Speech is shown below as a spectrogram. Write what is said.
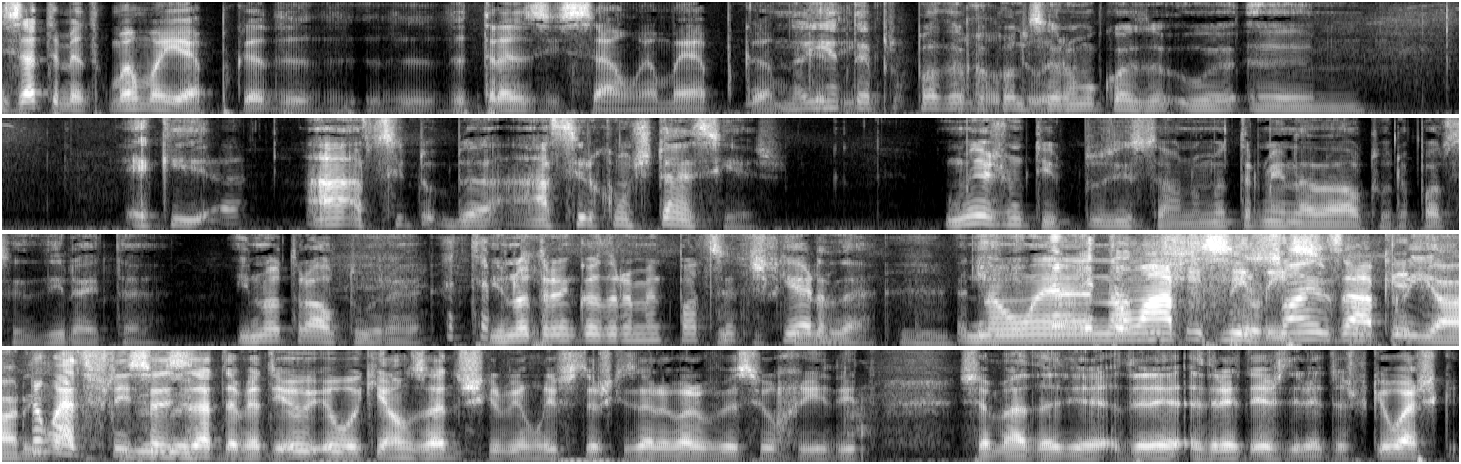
Exatamente, como é uma época de, de, de transição, é uma época. Um e até pode acontecer uma coisa. O, um, é que há, há circunstâncias. O mesmo tipo de posição, numa determinada altura, pode ser de direita e noutra altura Até e noutro enquadramento pode ser de esquerda. Hum. Não, é, não, é não há definições a priori. Não há definições, exatamente. Eu, eu, aqui há uns anos escrevi um livro, se Deus quiser, agora vou ver se eu reedito, chamado A Direita e as Direitas, porque eu acho que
